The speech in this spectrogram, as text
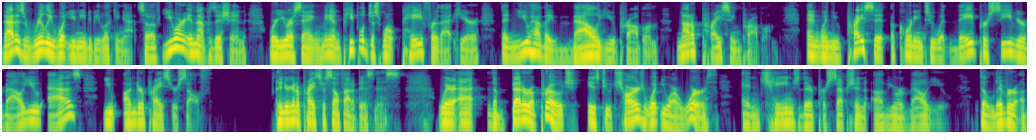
That is really what you need to be looking at. So if you are in that position where you are saying, man, people just won't pay for that here, then you have a value problem, not a pricing problem. And when you price it according to what they perceive your value as, you underprice yourself. And you're going to price yourself out of business. Where at the better approach is to charge what you are worth and change their perception of your value. Deliver a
